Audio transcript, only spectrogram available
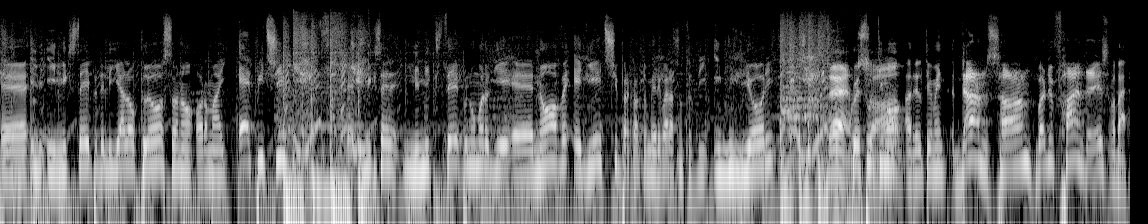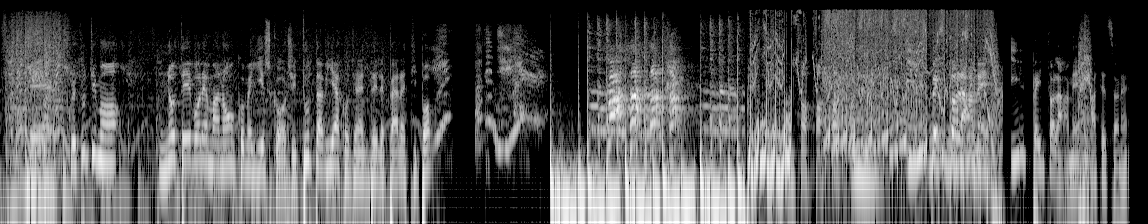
Eh, i, i mixtape degli Yellow Claw sono ormai epici. Eh, il, mixtape, il mixtape numero 9 e 10 per quanto mi riguarda sono stati i migliori. Quest'ultimo relativamente Damn son, where do you find this? Vabbè, eh, quest'ultimo notevole ma non come gli scorsi. Tuttavia contiene delle perle tipo Il pentolame Il pentolame Attenzione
